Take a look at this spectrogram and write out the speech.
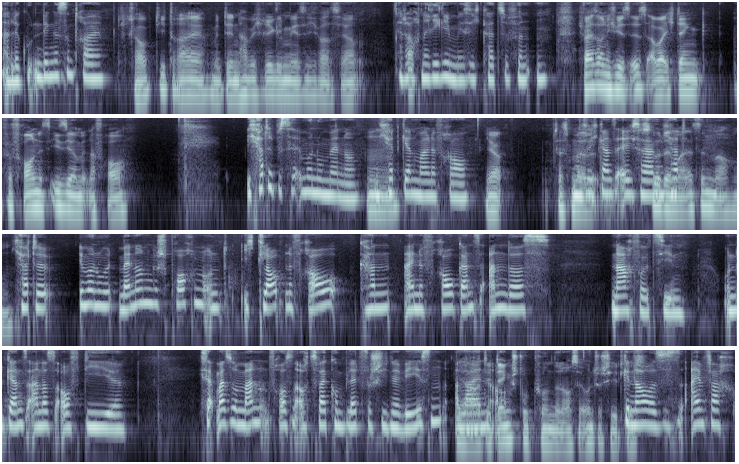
Alle guten Dinge sind drei. ich glaube, die drei, mit denen habe ich regelmäßig was, ja. Hat auch eine Regelmäßigkeit zu finden. Ich weiß auch nicht, wie es ist, aber ich denke, für Frauen ist es easier mit einer Frau. Ich hatte bisher immer nur Männer. Mhm. Ich hätte gern mal eine Frau. Ja. Das Muss mal- ich ganz ehrlich sagen, würde ich mal hatte- Sinn machen. Ich hatte immer nur mit Männern gesprochen und ich glaube, eine Frau kann eine Frau ganz anders nachvollziehen und ganz anders auf die. Ich sag mal so, Mann und Frau sind auch zwei komplett verschiedene Wesen. Ja, Allein die Denkstrukturen sind auch sehr unterschiedlich. Genau, es ist einfach.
